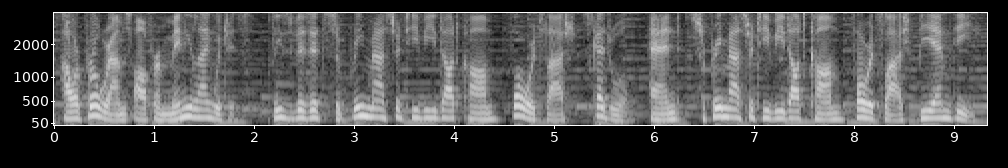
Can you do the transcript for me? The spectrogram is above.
Our programs offer many languages. Please visit suprememastertv.com forward slash schedule and suprememastertv.com forward slash BMD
